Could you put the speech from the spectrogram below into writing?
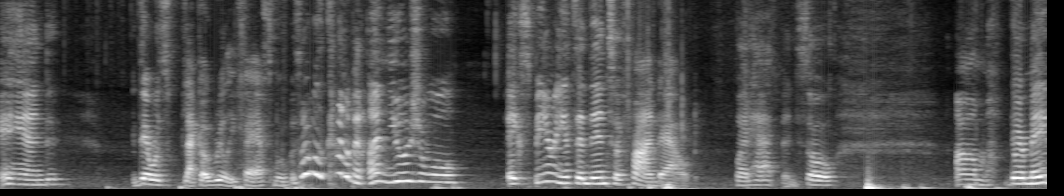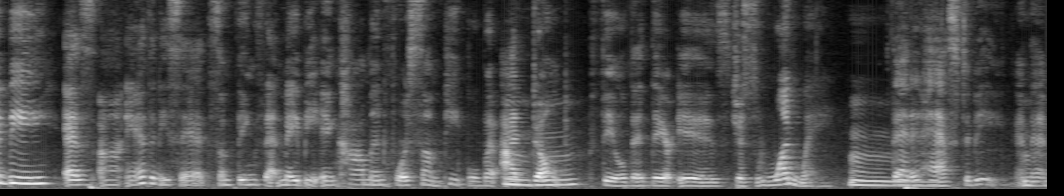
And there was like a really fast movement. So it was kind of an unusual experience, and then to find out what happened. So um, there may be, as uh, Anthony said, some things that may be in common for some people, but I don't feel that there is just one way that it has to be. And that,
